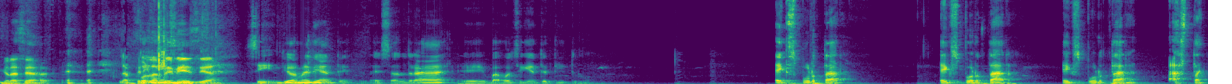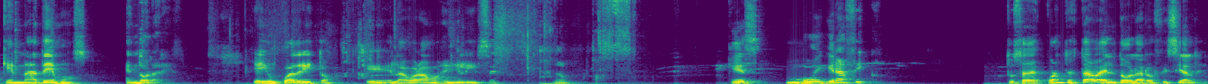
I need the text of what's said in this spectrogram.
gracias por la primicia. Sí, Dios mediante. Saldrá eh, bajo el siguiente título. Exportar exportar, exportar hasta que nademos en dólares. Y hay un cuadrito que elaboramos en el IRSE, ¿no? que es muy gráfico. ¿Tú sabes cuánto estaba el dólar oficial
